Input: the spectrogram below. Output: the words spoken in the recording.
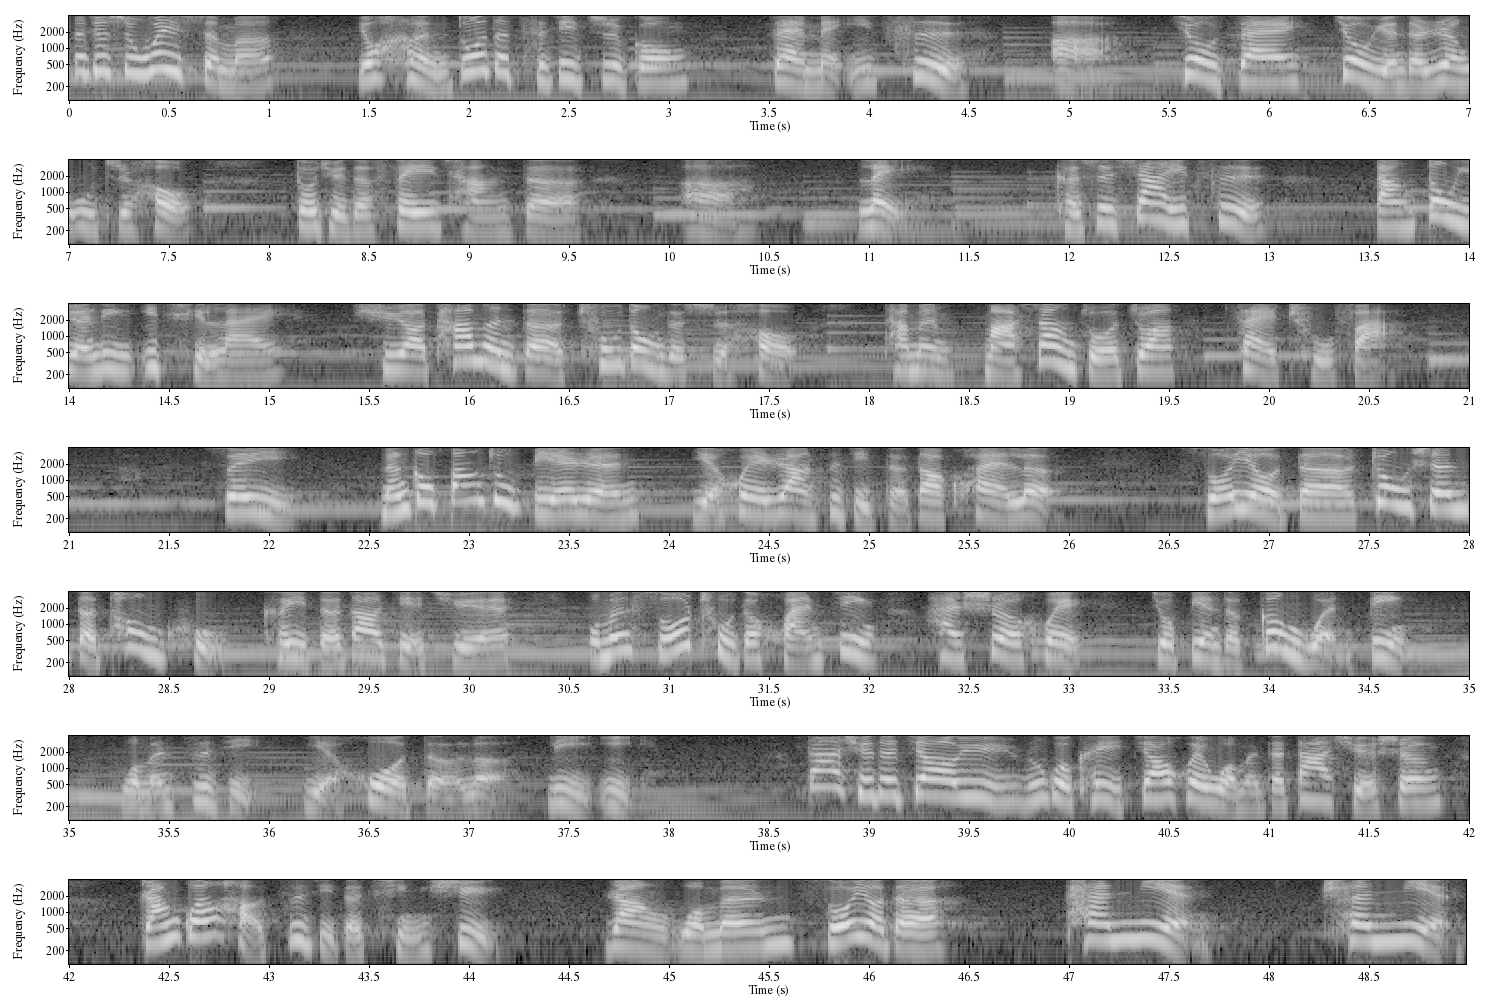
那就是为什么有很多的慈济志工在每一次啊救灾救援的任务之后，都觉得非常的啊累。可是下一次，当动员令一起来，需要他们的出动的时候，他们马上着装再出发。所以，能够帮助别人，也会让自己得到快乐。所有的众生的痛苦可以得到解决，我们所处的环境和社会就变得更稳定，我们自己也获得了利益。大学的教育如果可以教会我们的大学生掌管好自己的情绪，让我们所有的贪念、嗔念、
